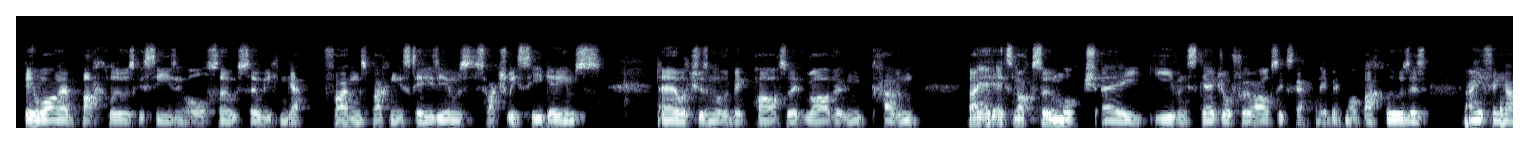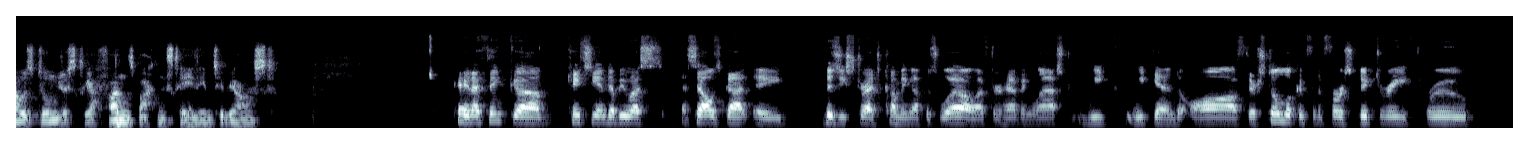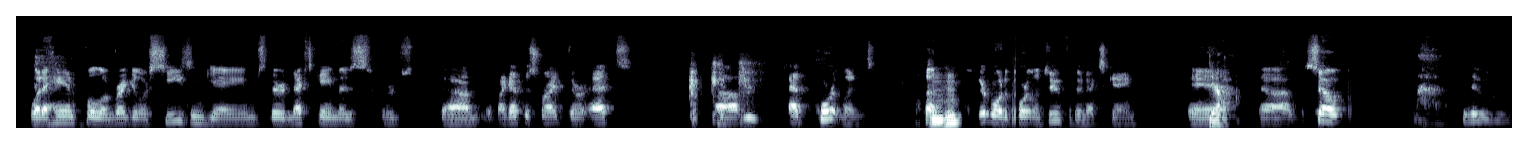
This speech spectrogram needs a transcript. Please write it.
they want to backload the season also so we can get fans back in the stadiums to actually see games, uh, which is another big part of it, rather than having like it's not so much a even schedule throughout, it's definitely a bit more Anything that was done just to get fans back in the stadium, to be honest. Okay, and I think uh, KCNWSL's got a busy stretch coming up as well after having last week weekend off. They're still looking for the first victory through what a handful of regular season games. Their next game is, um, if I got this right, they're at um, at Portland. Mm-hmm. they're going to Portland too for their next game, and yeah. uh, so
